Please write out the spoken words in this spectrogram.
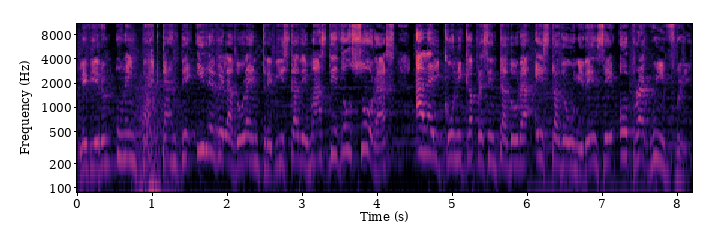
le dieron una impactante y reveladora entrevista de más de dos horas a la icónica presentadora estadounidense Oprah Winfrey.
